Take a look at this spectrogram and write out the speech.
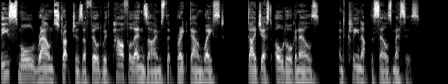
These small, round structures are filled with powerful enzymes that break down waste, digest old organelles, and clean up the cell's messes.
